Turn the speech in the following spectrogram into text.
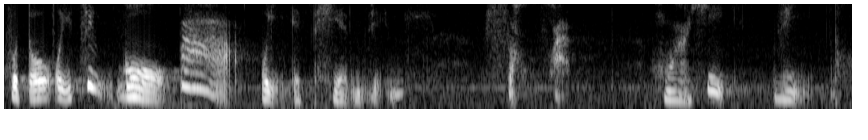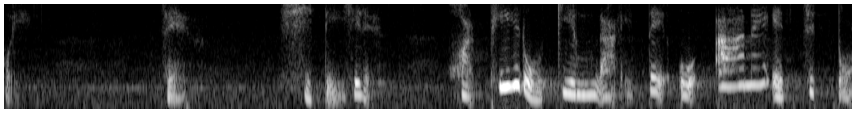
佛陀为这五百位的天人，说法欢喜而退，这是伫迄个。发譬如经内底有安尼的一段，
